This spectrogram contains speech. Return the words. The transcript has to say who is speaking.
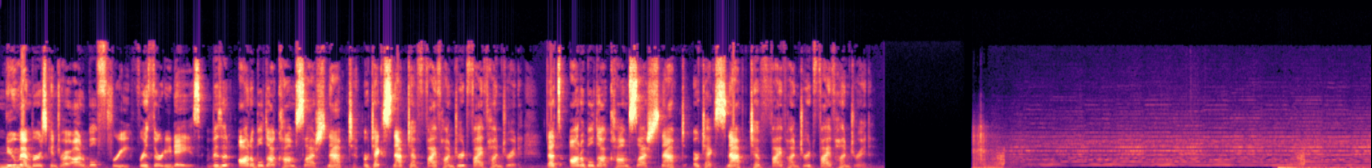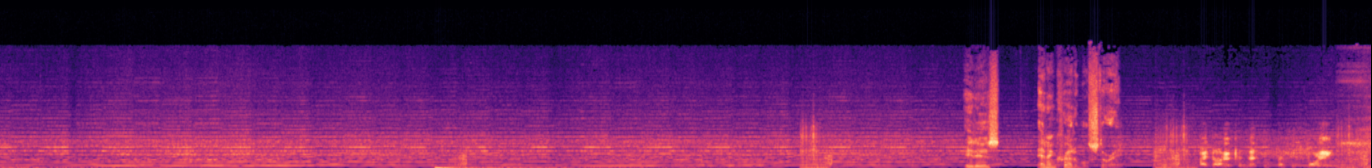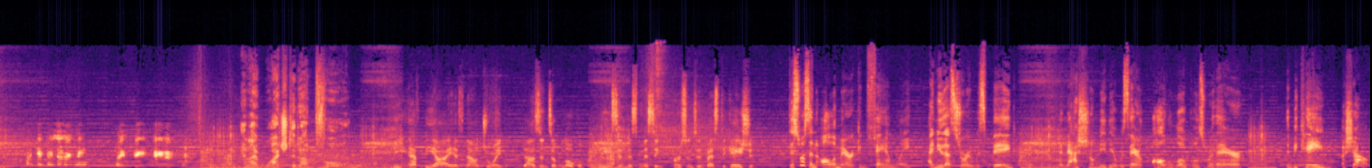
Speaker 1: New members can try Audible free for 30 days. Visit audible.com slash snapped or text snap to 500 500. That's audible.com slash snapped or text snap to 500 500.
Speaker 2: It is an incredible story.
Speaker 3: My daughter's been missing since this morning.
Speaker 4: What's your daughter's name?
Speaker 3: Laci Peterson.
Speaker 2: And I've watched it unfold.
Speaker 5: The FBI has now joined dozens of local police in this missing persons investigation.
Speaker 6: This was an all American family. I knew that story was big. The national media was there, all the locals were there. It became a show,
